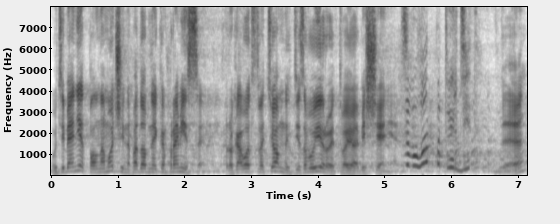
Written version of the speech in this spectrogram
У тебя нет полномочий на подобные компромиссы. Руководство темных дезавуирует твое обещание. Завулон подтвердит. Да?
